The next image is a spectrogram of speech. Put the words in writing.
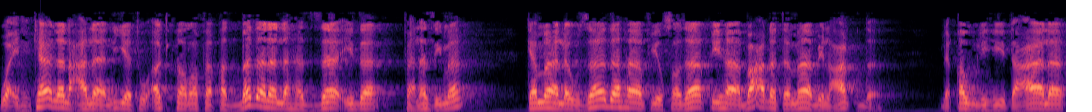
وإن كان العلانية أكثر فقد بذل لها الزائد فلزم كما لو زادها في صداقها بعد تمام العقد. لقوله تعالى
